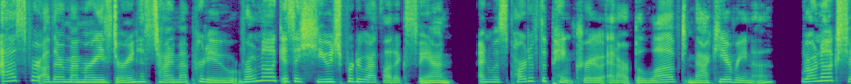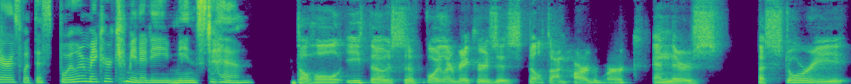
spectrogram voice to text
As for other memories during his time at Purdue, Ronak is a huge Purdue athletics fan and was part of the paint crew at our beloved Mackey Arena. Ronak shares what this Boilermaker community means to him. The whole ethos of Boilermakers is built on hard work, and there's a story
